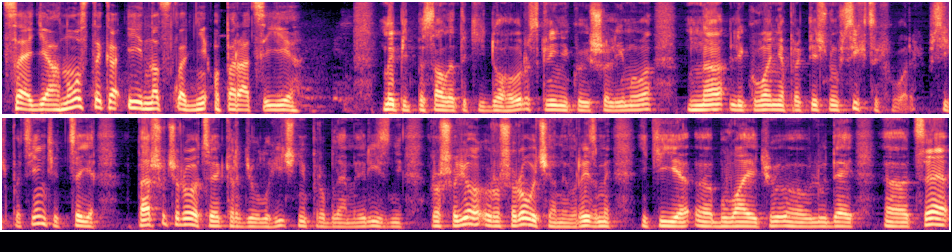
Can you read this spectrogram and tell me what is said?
це діагностика і надскладні операції. Ми підписали такий договор з клінікою Шалімова на лікування практично всіх цих хворих, всіх пацієнтів. Це є першочергово це кардіологічні проблеми, різні розшаровувачі аневризми, які є, е, бувають е, в людей. Е, Це е,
